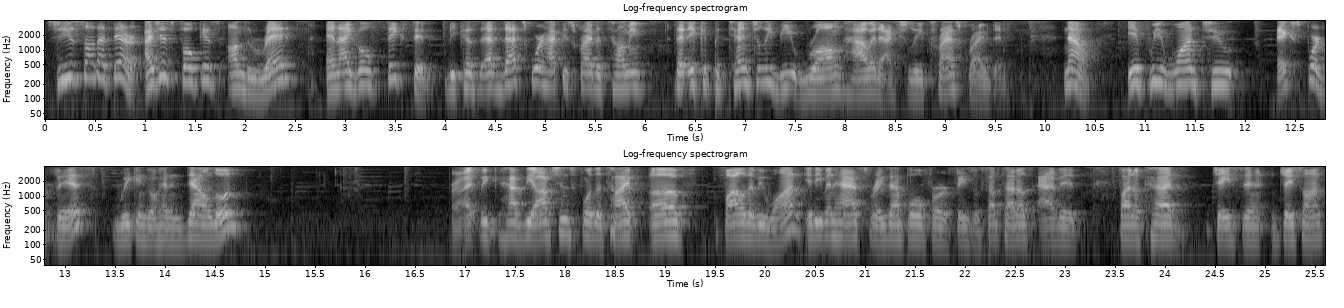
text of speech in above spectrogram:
So you saw that there. I just focus on the red and I go fix it because that, that's where Happy Scribe is telling me that it could potentially be wrong how it actually transcribed it. Now, if we want to export this, we can go ahead and download. All right, we have the options for the type of file that we want. It even has, for example, for Facebook subtitles, Avid, Final Cut, JSON, JSON,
